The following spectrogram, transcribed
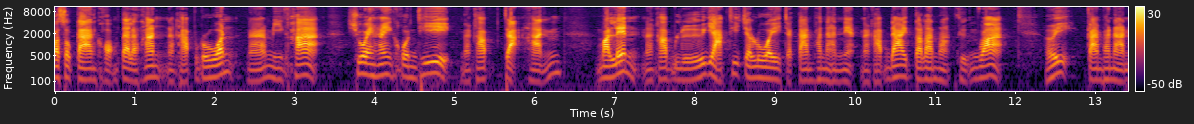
ประสบการณ์ของแต่ละท่านนะครับล้วนนะมีค่าช่วยให้คนที่นะครับจะหันมาเล่นนะครับ หรืออยากที่จะรวยจากการพนันเนี่ยนะครับ ได้ตระหนักถึงว่าเฮ้ยการพนัน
